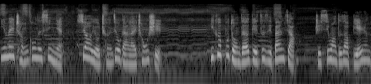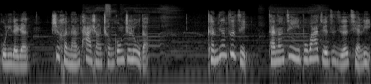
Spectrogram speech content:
因为成功的信念需要有成就感来充实。一个不懂得给自己颁奖，只希望得到别人鼓励的人，是很难踏上成功之路的。肯定自己，才能进一步挖掘自己的潜力。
